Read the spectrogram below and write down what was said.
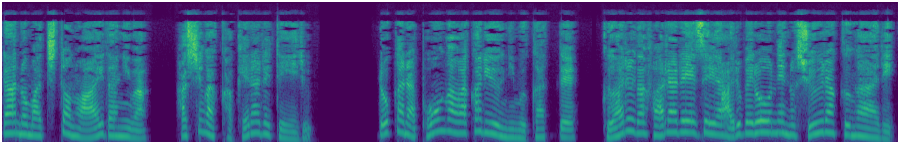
ラの町との間には、橋が架けられている。ロからポー川下流に向かって、クアルダ・ファラレーゼやアルベローネの集落があり、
